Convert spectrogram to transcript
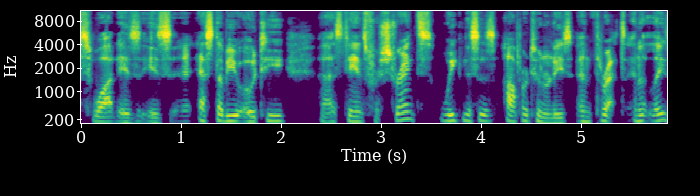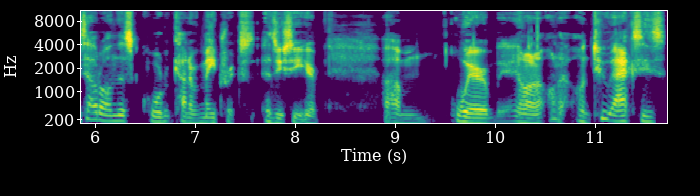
SWOT is, is SWOT uh, stands for strengths, weaknesses, opportunities, and threats. And it lays out on this kind of matrix, as you see here, um, where know, on, on two axes,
